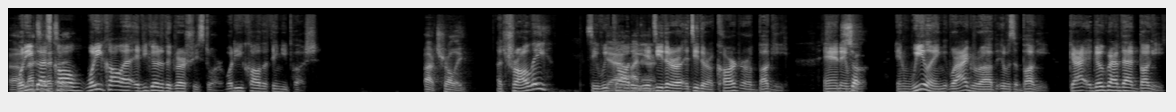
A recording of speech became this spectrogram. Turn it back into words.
Uh, what do you guys a- call? What do you call it if you go to the grocery store? What do you call the thing you push? Oh, trolley. A trolley? See, we Yeah, call it. It's either it's either a cart or a buggy. And in, So in Wheeling, where I grew up, it was a buggy. Gra- Go grab that buggy.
